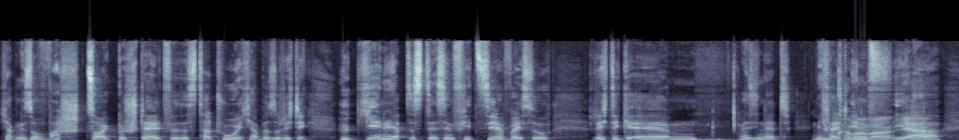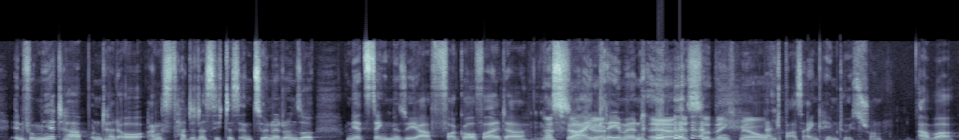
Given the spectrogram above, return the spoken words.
Ich habe mir so Waschzeug bestellt für das Tattoo. Ich habe so richtig Hygiene, ich habe das desinfiziert, weil ich so richtig, ähm, weiß ich nicht, mich halt Newcomer inf war, ja, ja. informiert habe und halt auch Angst hatte, dass sich das entzündet und so. Und jetzt denke ich mir so, ja, fuck off, Alter. Was Ist für so, eincremen. Ja, ist so, denke ich mir auch. Nein, Spaß, eincremen tue ich schon. Aber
